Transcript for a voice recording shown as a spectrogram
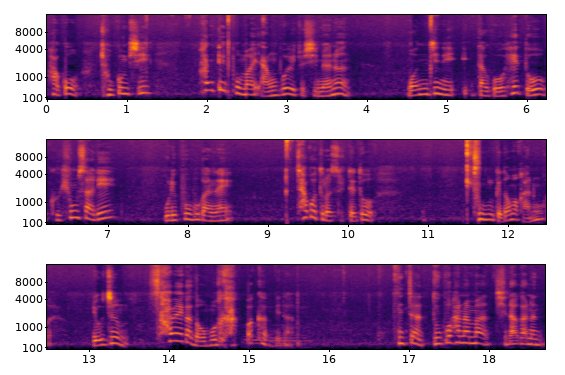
하고 조금씩 한 템포만 양보해 주시면은 원진이 있다고 해도 그 흉살이 우리 부부간에 차고 들었을 때도 둥글게 넘어가는 거예요. 요즘 사회가 너무 각박합니다. 진짜 누구 하나만 지나가는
